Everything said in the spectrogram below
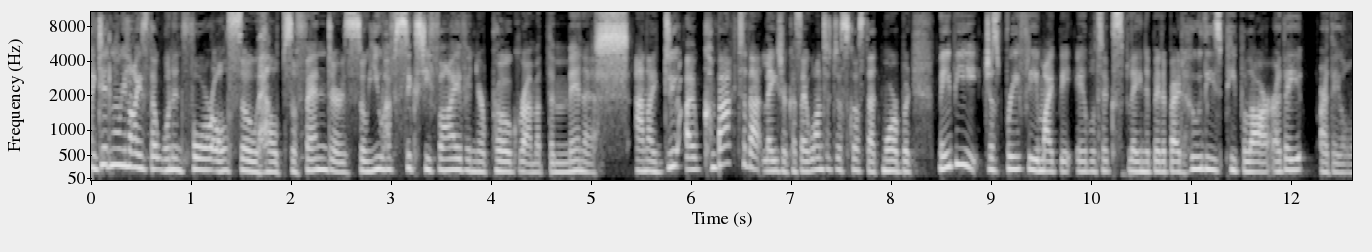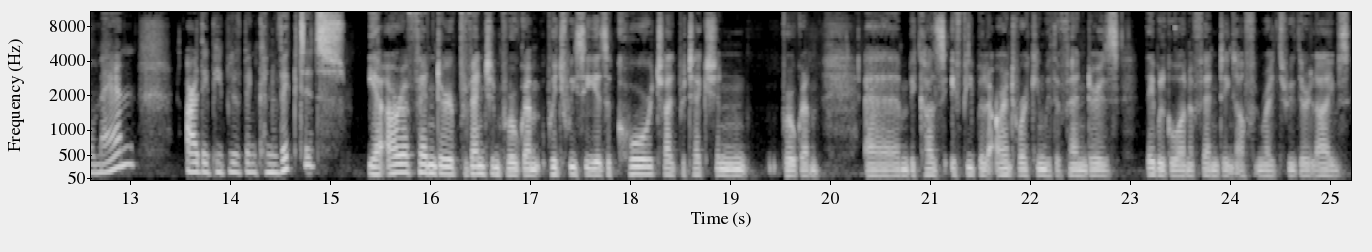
I didn't realise that one in four also helps offenders. So you have 65 in your programme at the minute. And I do, I'll come back to that later because I want to discuss that more. But maybe just briefly, you might be able to explain a bit about who these people are. Are they, are they all men? Are they people who've been convicted? Yeah, our offender prevention program, which we see as a core child protection program, um, because if people aren't working with offenders, they will go on offending often right through their lives.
